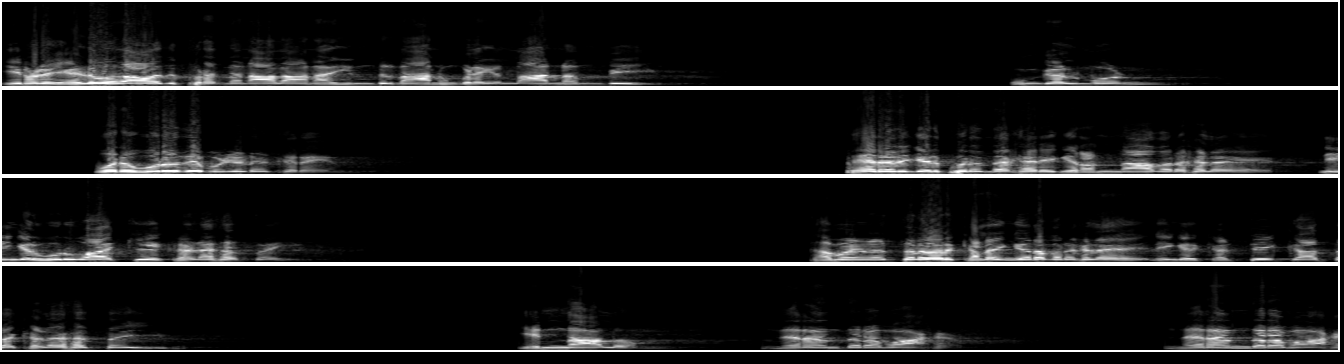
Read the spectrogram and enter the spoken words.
என்னுடைய எழுபதாவது பிறந்த நாளான இன்று நான் உங்களை எல்லாம் நம்பி உங்கள் முன் ஒரு உறுதிமொழி எடுக்கிறேன் பேரறிஞர் பெருந்தகறிஞர் அண்ணாவர்களே நீங்கள் உருவாக்கிய கழகத்தை தமிழகத்தில் கலைஞர் அவர்களே நீங்கள் கட்டி காத்த கழகத்தை என்னாலும் நிரந்தரமாக நிரந்தரமாக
